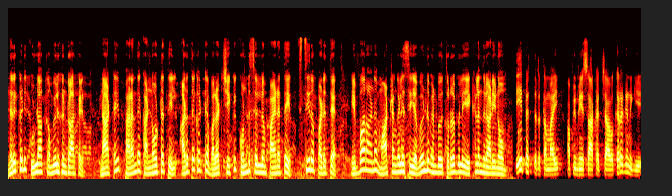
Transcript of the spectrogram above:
நெருக்கடிக்குள்ளாக்க முயல்கின்றார்கள். நாட்டை பரந்த கண்ணோட்டத்தில் அடுத்த கட்ட வளர்ச்சிக்கு கொண்டு செல்லும் பயணத்தை ஸ்திரப்படுத்த எவ்வாறான மாற்றங்களை செய்ய வேண்டும் என்பது தொடர்பிலேயே கலந்துரையாடினோம். ஏ பெத்திரத்தமாய் அப்படி மேசாக்கச்சாவை கரகணிகி.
